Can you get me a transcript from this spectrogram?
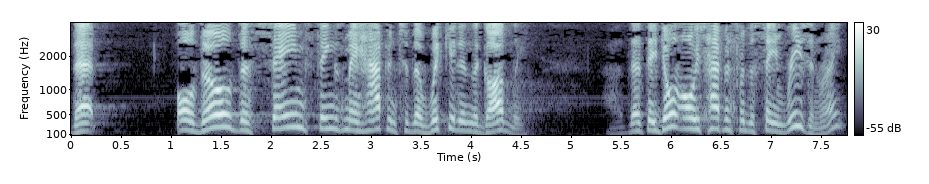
that although the same things may happen to the wicked and the godly, that they don't always happen for the same reason, right?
